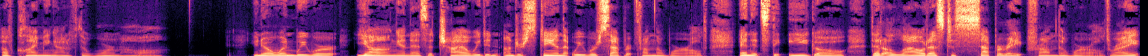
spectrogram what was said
of climbing out of the wormhole. You know, when we were young and as a child, we didn't understand that we were separate from the world. And it's the ego that allowed us to separate from the world, right?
